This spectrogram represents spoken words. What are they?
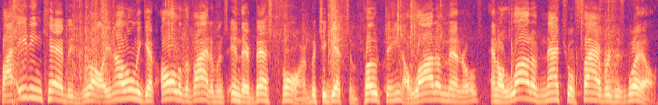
By eating cabbage raw, you not only get all of the vitamins in their best form, but you get some protein, a lot of minerals, and a lot of natural fibers as well.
